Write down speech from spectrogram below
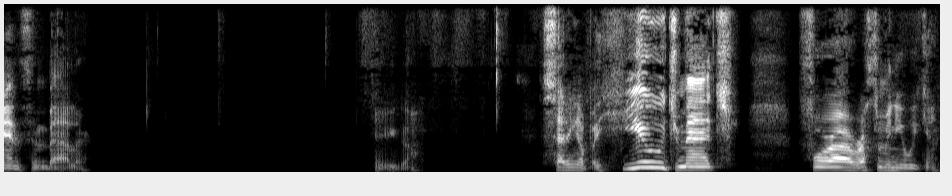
and Finn Balor. There you go setting up a huge match for our WrestleMania weekend.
